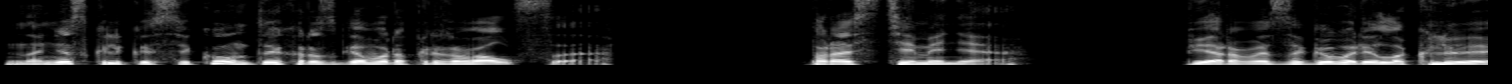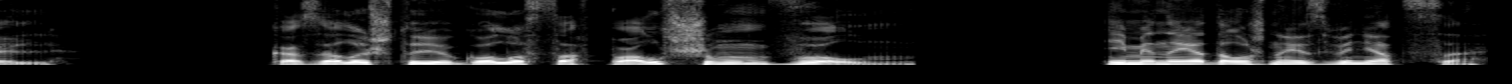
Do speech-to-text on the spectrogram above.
На несколько секунд их разговор прервался. «Прости меня», — первой заговорила Клюэль. Казалось, что её голос совпал с шумом волн. «Именно я должна извиняться.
